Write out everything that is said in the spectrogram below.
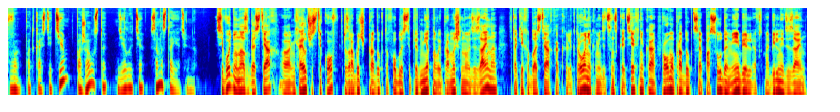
в подкасте тем, пожалуйста, делайте самостоятельно. Сегодня у нас в гостях э, Михаил Чистяков, разработчик продуктов в области предметного и промышленного дизайна в таких областях, как электроника, медицинская техника, промо-продукция, посуда, мебель, автомобильный дизайн.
